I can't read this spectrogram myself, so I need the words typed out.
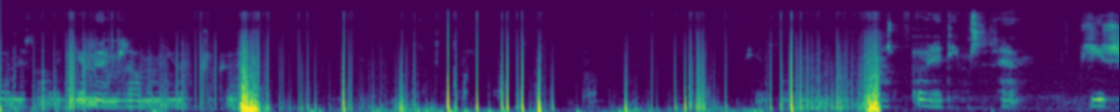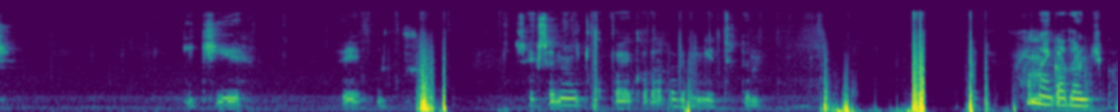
Şu an hesaba giremiyorum zaman yok çünkü. Şey. Öyle diyeyim size. Bir, iki. 86 kupaya kadar da ben getirdim. Şu Mega'dan çıkar.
